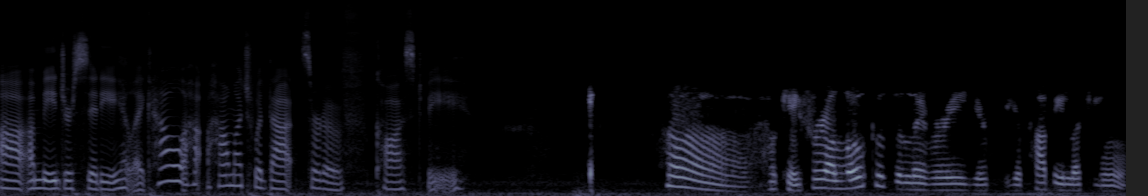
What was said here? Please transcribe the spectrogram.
uh, a major city like how, how how much would that sort of cost be Oh, okay. For a local delivery, you're you're probably looking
